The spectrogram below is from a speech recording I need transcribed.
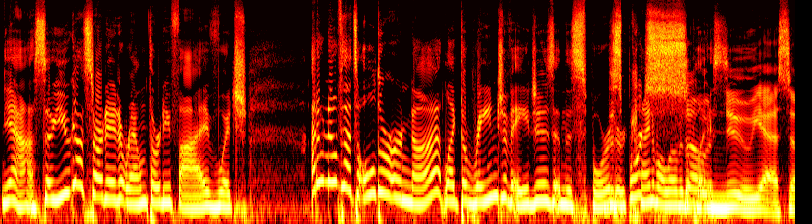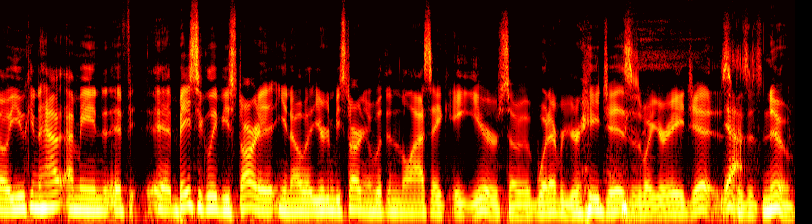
Yeah, so you got started around 35, which I don't know if that's older or not. Like the range of ages in the sport The are kind of all over so the place. new, yeah. So you can have, I mean, if it, basically if you start it, you know, you're gonna be starting within the last like eight years. So whatever your age is, is what your age is Yeah. because it's new.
